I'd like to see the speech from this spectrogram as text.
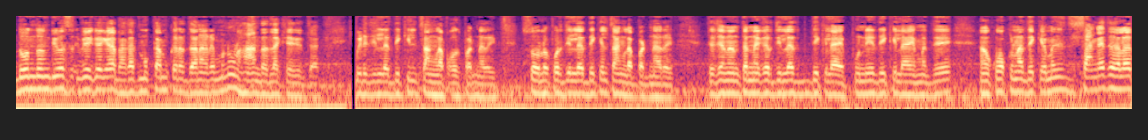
दोन दोन दिवस वेगवेगळ्या भागात मुक्काम करत जाणार आहे. म्हणून हा अंदाज लक्षात घ्यायचा. बीड जिल्ह्यात देखील चांगला पाऊस पडणार आहे. सोलापूर जिल्ह्यात देखील चांगला पडणार आहे. त्याच्यानंतर नगर जिल्ह्यात देखील आहे. पुणे देखील आहे म्हणजे कोकणात देखील म्हणजे सांगायचं झालं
